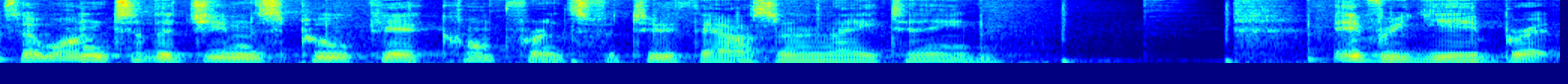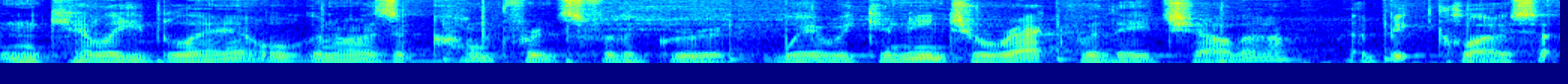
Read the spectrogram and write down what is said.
So, on to the Jim's Pool Care Conference for 2018. Every year, Brett and Kelly Blair organise a conference for the group where we can interact with each other a bit closer,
